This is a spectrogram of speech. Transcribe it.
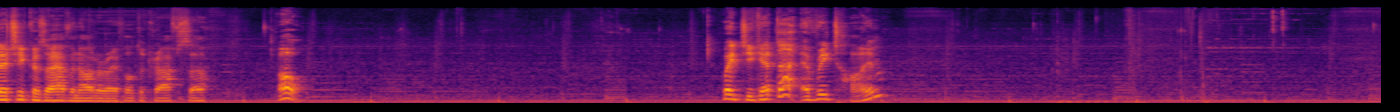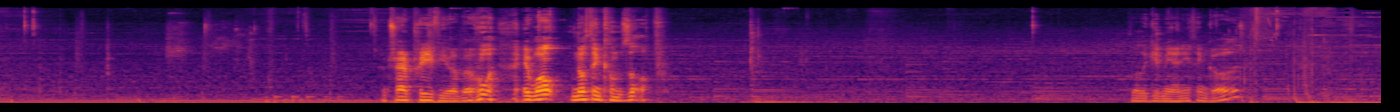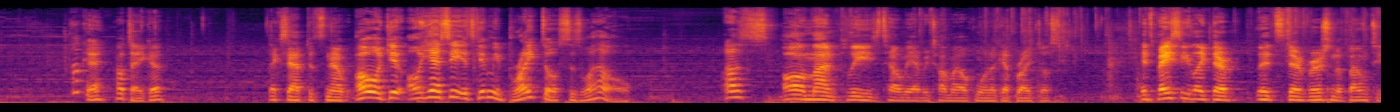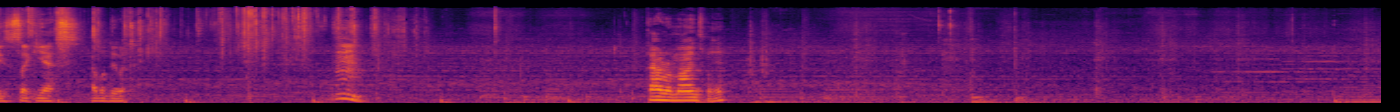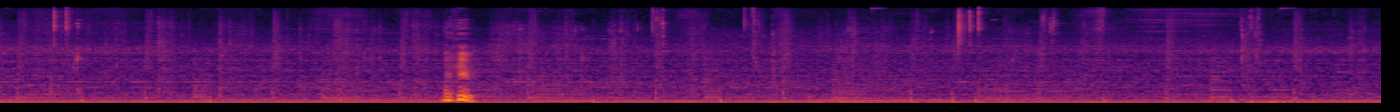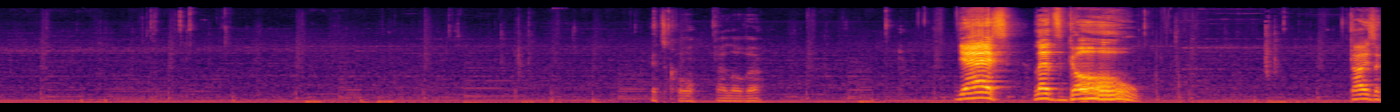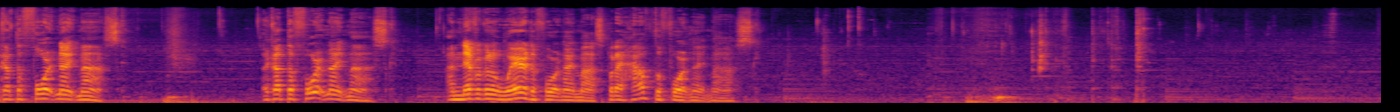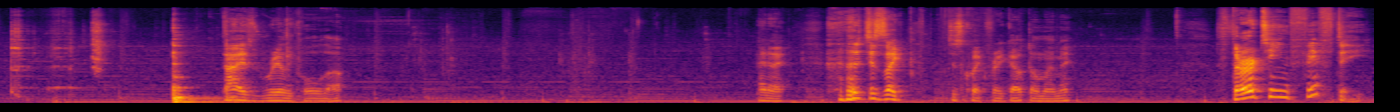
Literally because I have an auto rifle to craft, so. Oh! Wait, do you get that every time? I'm trying to preview it, but it won't. Nothing comes up. Will it give me anything good? Okay, I'll take it. Except it's now. Oh, it give. Oh yeah, see, it's giving me bright dust as well. Us. Oh man, please tell me every time I open one I get bright dust. It's basically like their. It's their version of bounties. It's like yes, I will do it. Hmm. That reminds me. Mm-hmm. It. Yes! Let's go! Guys, I got the Fortnite mask. I got the Fortnite mask. I'm never to wear the Fortnite mask, but I have the Fortnite mask. That is really cool, though. Anyway. It's just like, just quick freak out, don't mind me. 1350?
